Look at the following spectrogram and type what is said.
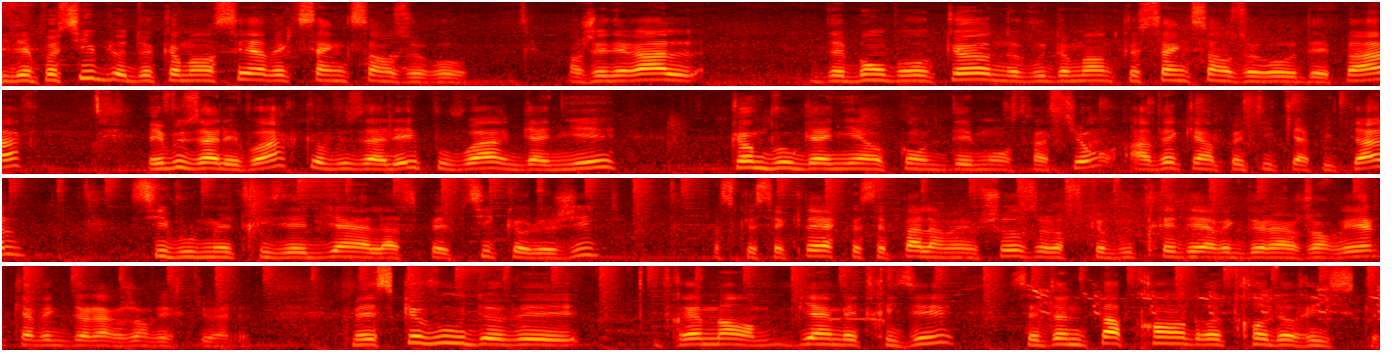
Il est possible de commencer avec 500 euros. En général des bons brokers ne vous demandent que 500 euros au départ et vous allez voir que vous allez pouvoir gagner comme vous gagnez en compte démonstration avec un petit capital si vous maîtrisez bien l'aspect psychologique parce que c'est clair que ce n'est pas la même chose lorsque vous tradez avec de l'argent réel qu'avec de l'argent virtuel. Mais ce que vous devez vraiment bien maîtriser c'est de ne pas prendre trop de risques.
